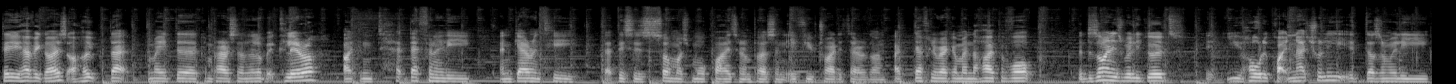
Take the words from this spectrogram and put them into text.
There you have it guys, I hope that made the comparison a little bit clearer. I can definitely and guarantee that this is so much more quieter in person if you've tried a Theragun. I definitely recommend the Hypervolt. The design is really good. It, you hold it quite naturally. It doesn't really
